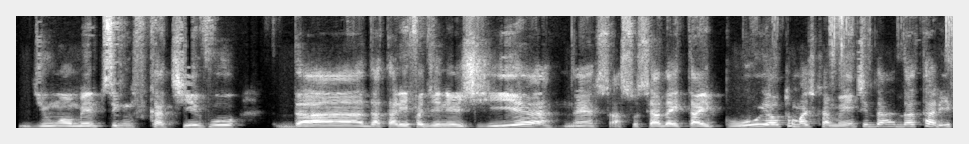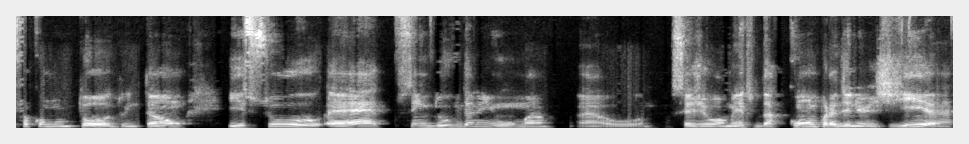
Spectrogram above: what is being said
de um aumento significativo da, da tarifa de energia, né, associada a Itaipu e automaticamente da, da tarifa como um todo. Então, isso é, sem dúvida nenhuma, é, o, ou seja, o aumento da compra de energia,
